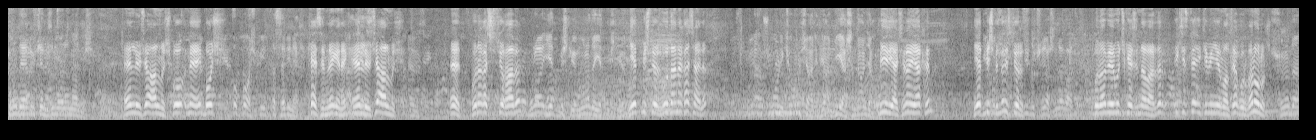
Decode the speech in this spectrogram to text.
Şunu da 53'e bizim oğlan almış. 53'e almış. Bu ne? Boş O boş bir kısır inek. kesimli inek 53'e almış. Evet. Evet. Buna kaç istiyor abi? Buna 70 diyor, buna da 70 diyor. 70 diyoruz. Bu dana kaç aylık? Bunlar 12-13 aylık yani bir yaşında ancak. 1 yaşına yakın. 70 bin lira istiyoruz. Bir buçuk yaşında vardır. Bu da 1,5 yaşında vardır. İkisi de 2026'ya kurban olur. Şunu da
